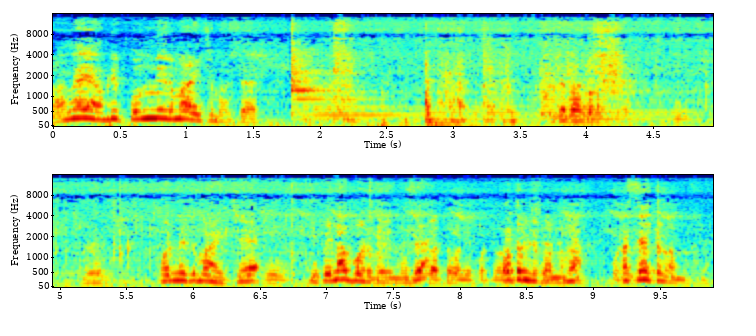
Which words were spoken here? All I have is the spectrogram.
வெங்காயம் அப்படி பொன்னிறமா ஆயிடுச்சு மாஸ்டர் இதை பாருங்க மாஸ்டர் பொன்னிறமா ஆயிடுச்சு. இப்போ என்ன போட போறீங்க சார் கொத்தமல்லி போட்டு கொத்தமல்லி போடணுமா? ஆ, சேர்த்துடலாம் மாஸ்டர்.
